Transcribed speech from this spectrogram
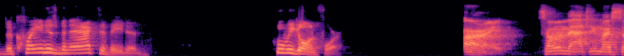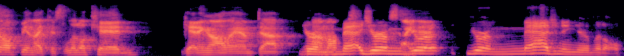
The crane has been activated. Who are we going for? all right. So I'm imagining myself being like this little kid, getting all amped up. You're I'm ima- you're excited. you're you're imagining you're little.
